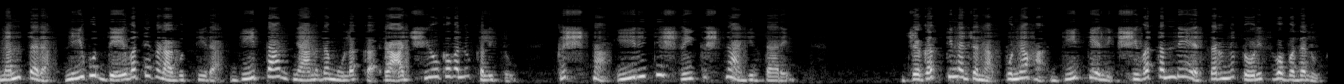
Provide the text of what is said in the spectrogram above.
ನಂತರ ನೀವು ದೇವತೆಗಳಾಗುತ್ತೀರಾ? ಗೀತಾ ಜ್ಞಾನದ ಮೂಲಕ ರಾಜಯೋಗವನ್ನು ಕಲಿತು ಕೃಷ್ಣ ಈ ರೀತಿ ಶ್ರೀಕೃಷ್ಣ ಆಗಿದ್ದಾರೆ. ಜಗತ್ತಿನ ಜನ ಪುನಃ ಗೀತೆಯಲ್ಲಿ ಶಿವ ತಂದೆಯ ಹೆಸರನ್ನು ತೋರಿಸುವ ಬದಲು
